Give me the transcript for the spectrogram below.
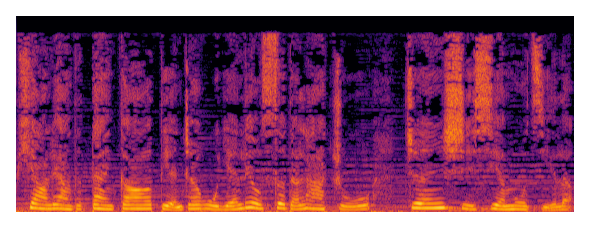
漂亮的蛋糕，点着五颜六色的蜡烛，真是羡慕极了。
